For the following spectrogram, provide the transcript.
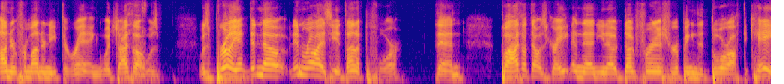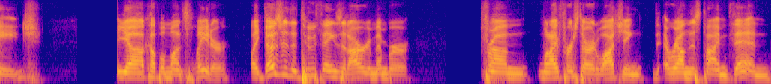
under from underneath the ring, which I thought was was brilliant. Didn't know, didn't realize he had done it before then, but I thought that was great. And then you know Doug Furnas ripping the door off the cage, yeah, a couple months later. Like those are the two things that I remember from when I first started watching around this time then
